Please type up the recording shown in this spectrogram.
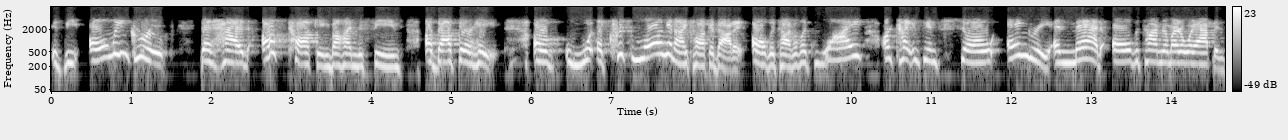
is the only group that had us talking behind the scenes about their hate of what, like Chris Long and I talk about it all the time. I'm like, why are Titans fans so angry and mad all the time, no matter what happens?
